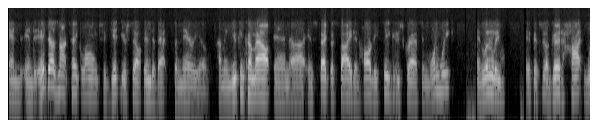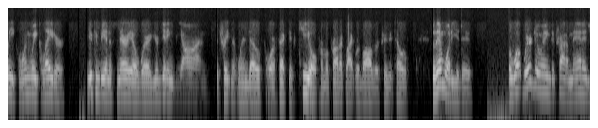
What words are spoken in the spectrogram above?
and and it does not take long to get yourself into that scenario. I mean, you can come out and uh, inspect a site and hardly see goosegrass in one week, and literally, if it's a good hot week, one week later, you can be in a scenario where you're getting beyond the treatment window for effective kill from a product like Revolver Tribute Total. So then, what do you do? But what we're doing to try to manage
